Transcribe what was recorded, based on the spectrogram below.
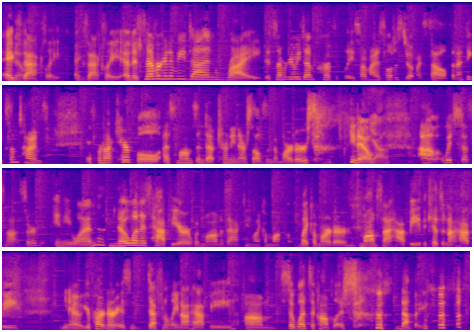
Exactly, know? exactly. And it's never going to be done right. It's never going to be done perfectly. So I might as well just do it myself. And I think sometimes if we're not careful, as moms end up turning ourselves into martyrs, you know? Yeah. Um, which does not serve anyone. No one is happier when mom is acting like a mo- like a martyr. Mom's not happy. The kids are not happy. You know, your partner is definitely not happy. Um, so what's accomplished? Nothing.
